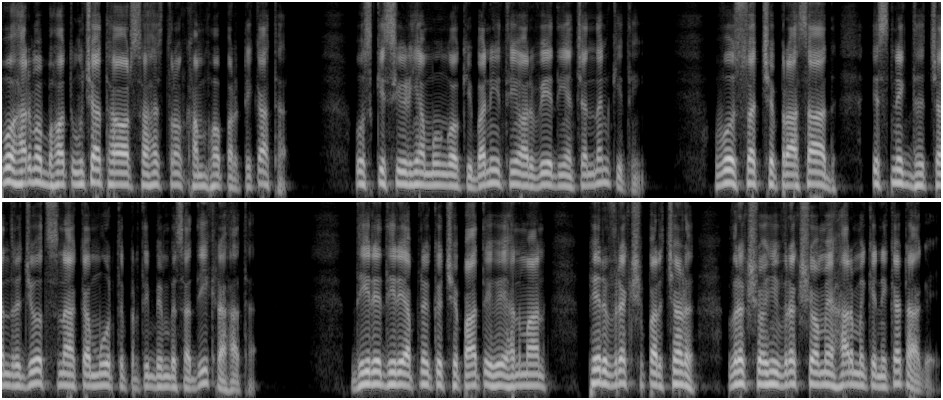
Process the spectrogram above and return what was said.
वो हर्म बहुत ऊँचा था और सहस्त्रों खंभों पर टिका था। उसकी सीढ़ियाँ मूंगों की बनी थीं और वेदियाँ चंदन की थीं। वो स्वच्छ प्रासाद, स्निग्ध चंद्रज्योत्सना का मूर्त प्रतिबिंब सा दिख रहा था। धीरे धीरे अपने को छिपाते हुए हनुमान फिर वृक्ष पर चढ़ वृक्षों ही वृक्षों में हर्म के निकट आ गए।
